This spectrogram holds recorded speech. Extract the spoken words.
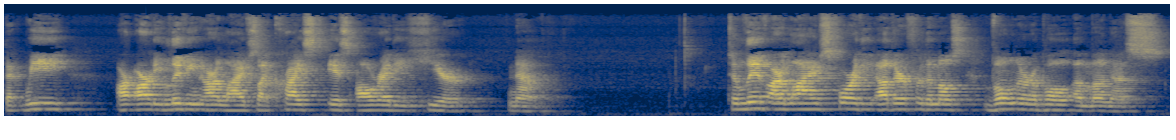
That we are already living our lives like Christ is already here now. To live our lives for the other, for the most vulnerable among us.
